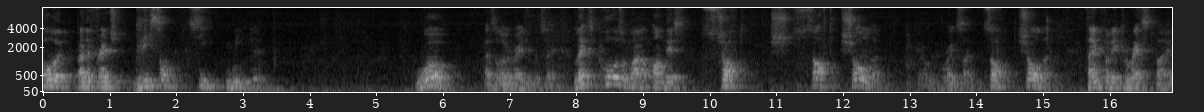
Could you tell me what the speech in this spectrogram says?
followed by the French glissant si humide. Whoa, as a Lone Ranger would say. Let's pause a while on this soft, sh soft shoulder, on the roadside, soft shoulder, thankfully caressed by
